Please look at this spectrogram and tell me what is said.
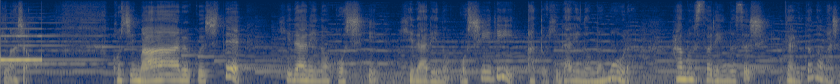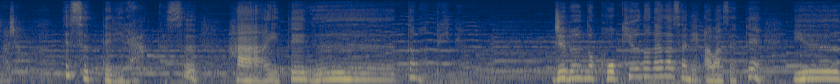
きましょう。腰丸くして左の腰左のお尻あと左のもも裏ハムストリングスしっかりと伸ばしましょう。で吸ってリラックス。吐いてぐーっと持ってきて。自分の呼吸の長さに合わせてゆっ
